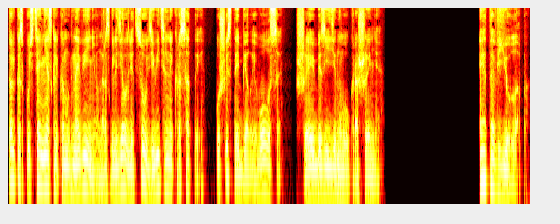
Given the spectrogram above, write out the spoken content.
Только спустя несколько мгновений он разглядел лицо удивительной красоты, пушистые белые волосы, шею без единого украшения. «Это Вьюлап»,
